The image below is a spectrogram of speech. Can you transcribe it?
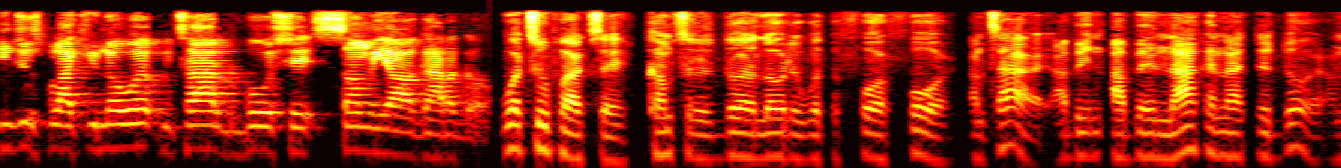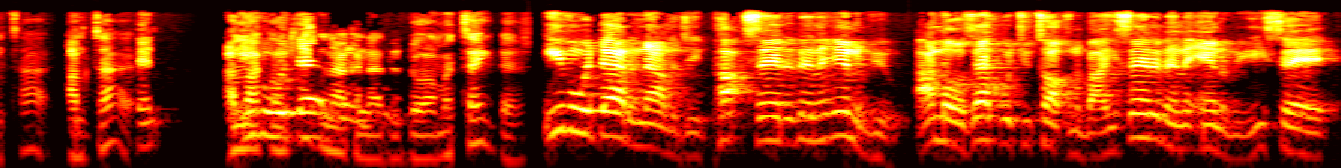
and just be like, you know what? We tired of the bullshit. Some of y'all gotta go. What Tupac say? Come to the door loaded with the four four. I'm tired. I've been I've been knocking at the door. I'm tired. I'm tired. And I'm not gonna keep knocking at the door. I'm gonna take this. Even with that analogy, Pop said it in an interview. I know exactly what you're talking about. He said it in the interview. He said,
